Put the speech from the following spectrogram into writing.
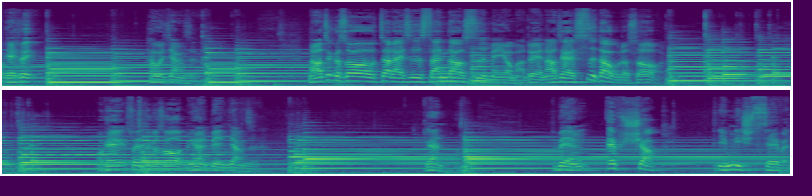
OK，所以它会这样子，然后这个时候再来是三到四没有嘛，对，然后再来四到五的时候，OK，所以这个时候你看变这样子，你看这边 F sharp diminish seven，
